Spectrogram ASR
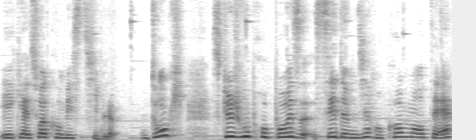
et qu'elles soient comestibles. Donc, ce que je vous propose, c'est de me dire en commentaire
